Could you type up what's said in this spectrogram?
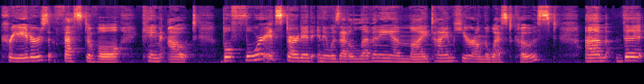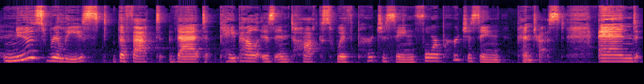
Creators Festival came out. Before it started, and it was at 11 a.m. my time here on the West Coast, um, the news released the fact that PayPal is in talks with purchasing for purchasing Pinterest. And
